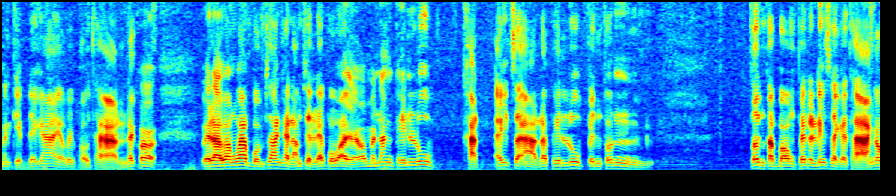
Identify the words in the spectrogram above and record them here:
มันเก็บได้ง่ายเอาไปเผาถ่าน แล้วก็เวลาว่างๆผมสร้างขนำเสร็จแล้วผมอาจจะเอามานั่งเพ้นรูปขัดไอ้สะอาดแล้วเพ้นรูปเป็นต้นต้นตะบองเพชรอะไรใส่กระถางก็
